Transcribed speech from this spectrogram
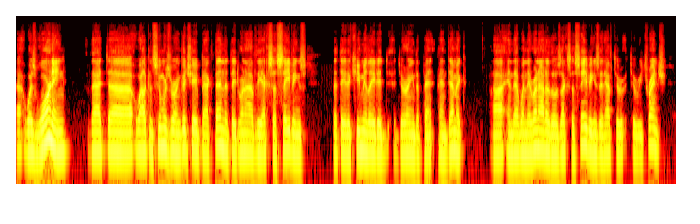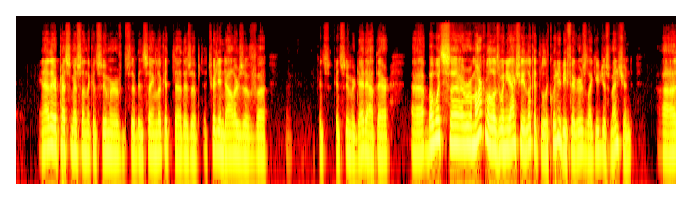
uh, was warning that uh, while consumers were in good shape back then, that they'd run out of the excess savings that they'd accumulated during the pa- pandemic, and that when they run out of those excess savings, they'd have to to retrench. And other pessimists on the consumer have been saying, "Look at there's a, a, trillion dollars of cons- consumer debt out there." Uh, but what's uh, remarkable is when you actually look at the liquidity figures, like you just mentioned, uh,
